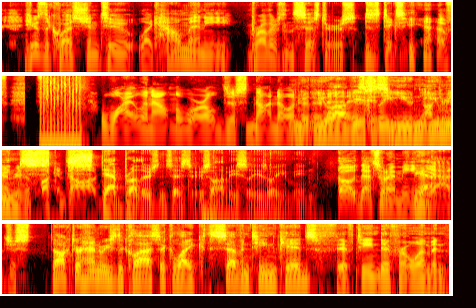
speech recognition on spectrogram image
Here's the question too: like, how many brothers and sisters does Dixie have? Wiling out in the world, just not knowing who their you dad is, 'cause obviously you Dr. you mean Henry's a fucking dog. step brothers and sisters. Obviously, is what you mean. Oh, that's what I mean. Yeah. Yeah, just Dr. Henry's the classic, like seventeen kids, fifteen different women.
